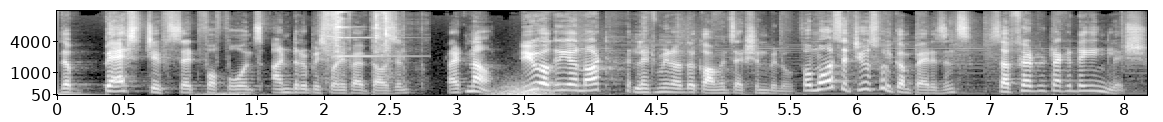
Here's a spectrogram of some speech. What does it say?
the best chipset for phones under Rs 25,000 right now. Do you agree or not? Let me know in the comment section below. For more such useful comparisons, subscribe to Trakin Tech English.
